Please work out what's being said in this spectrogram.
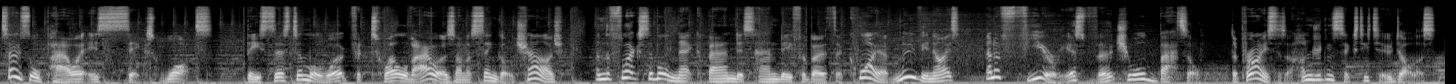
Total power is 6 watts. The system will work for 12 hours on a single charge, and the flexible neckband is handy for both a quiet movie night and a furious virtual battle. The price is $162.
